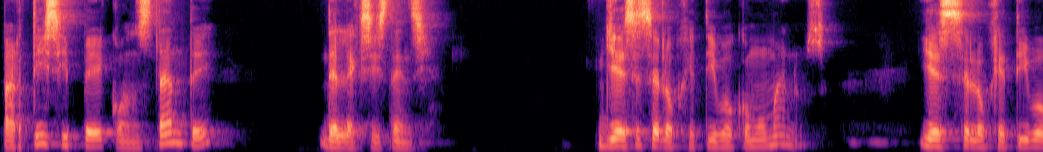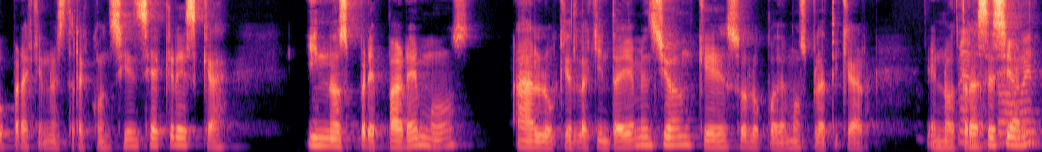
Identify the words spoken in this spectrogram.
partícipe constante de la existencia. Y ese es el objetivo como humanos. Y ese es el objetivo para que nuestra conciencia crezca y nos preparemos a lo que es la quinta dimensión, que eso lo podemos platicar en otra sesión.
